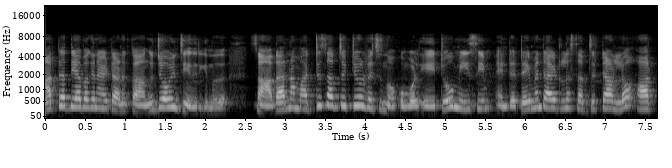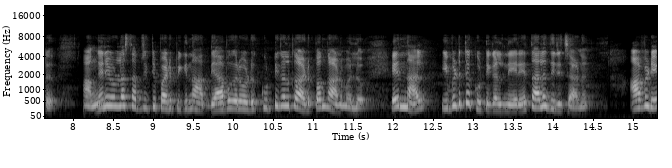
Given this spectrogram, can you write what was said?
ആർട്ട് അധ്യാപകനായിട്ടാണ് കാങ് ജോയിൻ ചെയ്തിരിക്കുന്നത്. സാധാരണ മറ്റ് സബ്ജക്റ്റുകൾ വെച്ച് നോക്കുമ്പോൾ ഏറ്റവും ഈസിയും എന്റർടൈൻമെന്റ് ആയിട്ടുള്ള സബ്ജക്റ്റ് ആണല്ലോ ആർട്ട്. അങ്ങനെയുള്ള സബ്ജക്റ്റ് പഠിപ്പിക്കുന്ന അധ്യാപകരോട് കുട്ടികൾക്ക് അടുപ്പം കാണുമല്ലോ. എന്നാൽ ഇവിടുത്തെ കുട്ടികൾ നേരെ തലതിരിച്ചാണ് അവിടെ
